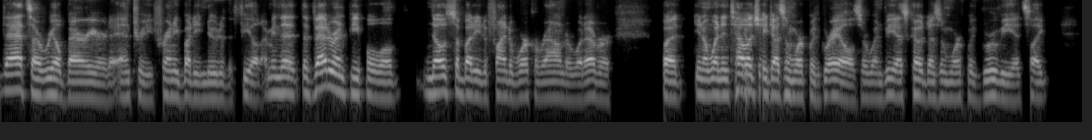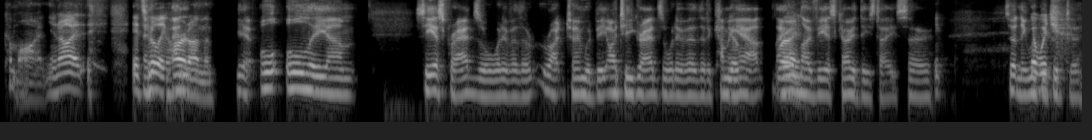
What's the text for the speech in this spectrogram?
that's a real barrier to entry for anybody new to the field. I mean, the, the veteran people will know somebody to find a workaround or whatever. But you know, when IntelliJ doesn't work with Grails or when VS Code doesn't work with Groovy, it's like, come on, you know, it, it's and, really hard on them. Yeah, all all the um, CS grads or whatever the right term would be, IT grads or whatever that are coming yep. out, they right. all know VS Code these days. So certainly would yeah, which, be good to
